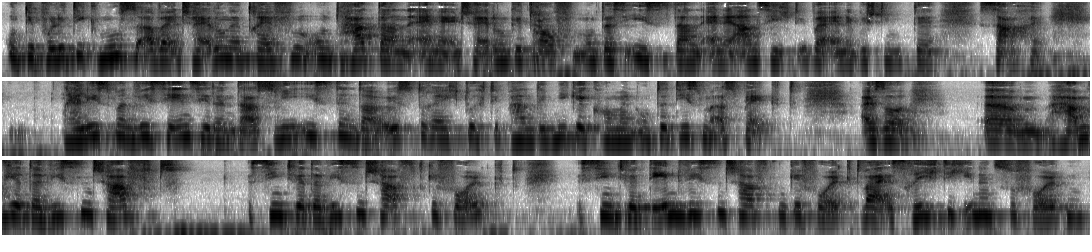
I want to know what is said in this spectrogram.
Und die Politik muss aber Entscheidungen treffen und hat dann eine Entscheidung getroffen. Und das ist dann eine Ansicht über eine bestimmte Sache. Herr Liesmann, wie sehen Sie denn das? Wie ist denn da Österreich durch die Pandemie gekommen unter diesem Aspekt? Also ähm, haben wir der Wissenschaft, sind wir der Wissenschaft gefolgt? Sind wir den Wissenschaften gefolgt? War es richtig, ihnen zu folgen?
